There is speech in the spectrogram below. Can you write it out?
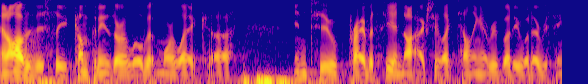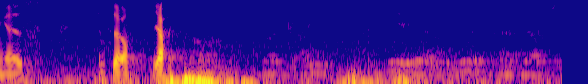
And obviously, companies are a little bit more like uh, into privacy and not actually like telling everybody what everything is. And so, yeah. Um, like I, I did, uh, I did a transaction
